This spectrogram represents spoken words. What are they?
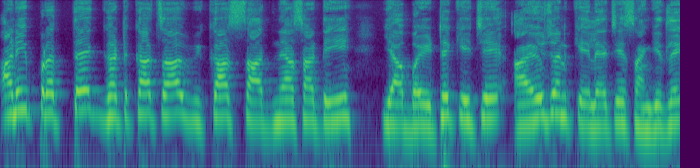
आणि प्रत्येक घटकाचा विकास साधण्यासाठी या बैठकीचे आयोजन केल्याचे सांगितले.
